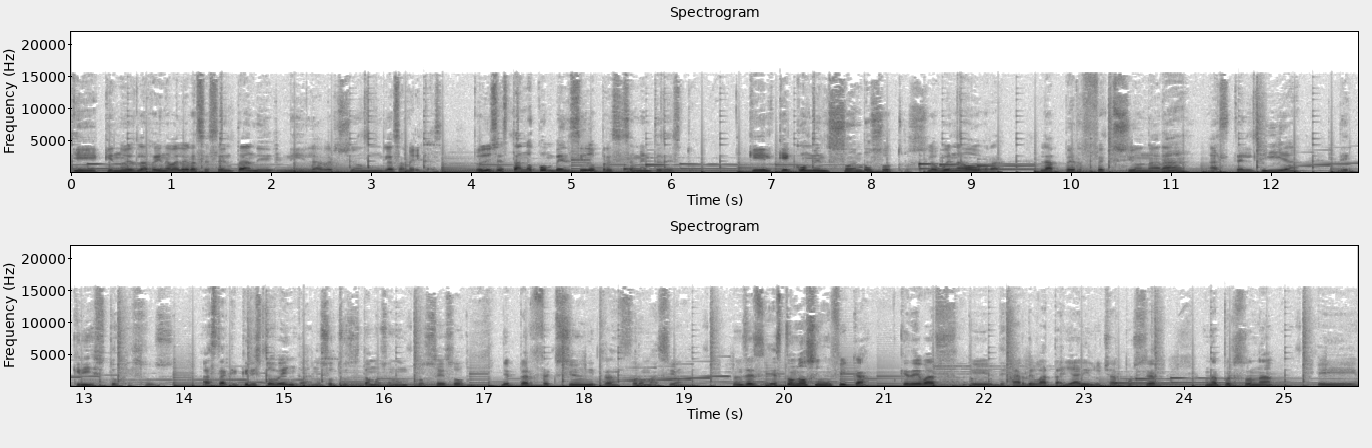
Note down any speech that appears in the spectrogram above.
que no es la Reina Valera 60 ni, ni la versión Las Américas. Pero dice, estando convencido precisamente de esto, que el que comenzó en vosotros la buena obra, la perfeccionará hasta el día de Cristo Jesús. Hasta que Cristo venga, nosotros estamos en un proceso de perfección y transformación. Entonces, esto no significa que debas eh, dejar de batallar y luchar por ser una persona eh,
